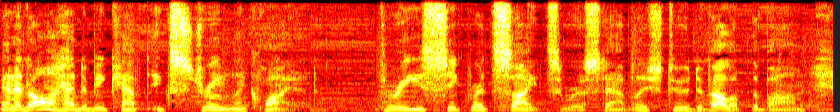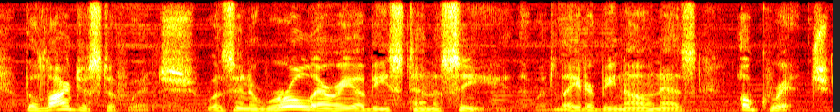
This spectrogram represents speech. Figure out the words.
and it all had to be kept extremely quiet. Three secret sites were established to develop the bomb, the largest of which was in a rural area of East Tennessee that would later be known as Oak Ridge.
